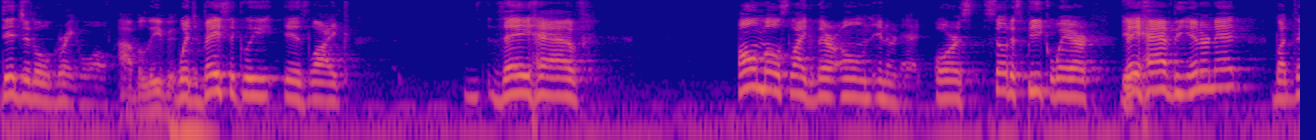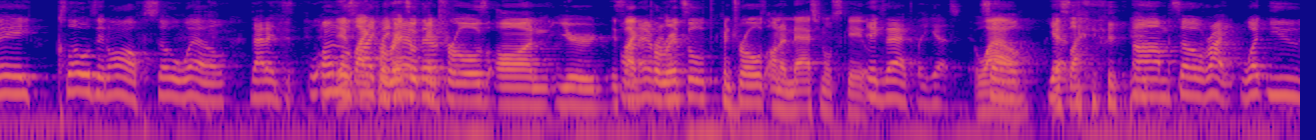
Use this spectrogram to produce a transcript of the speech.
digital Great Wall. I believe it. which basically is like they have almost like their own internet, or so to speak, where they It's- have the internet, but they close it off so well that it's almost It's like, they parental have their, controls on your. It's On like everything. parental controls on a national scale. Exactly. Yes. wow. So, yes. It's like. um, so right, what you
